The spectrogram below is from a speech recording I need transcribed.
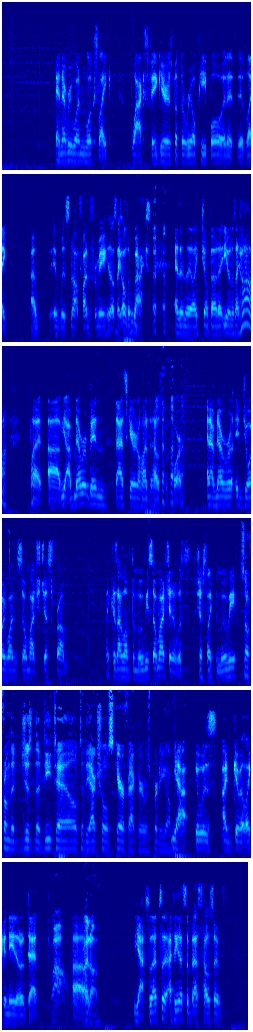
and everyone looks like wax figures, but they're real people, and it, it like I, it was not fun for me because I was like, oh, they're wax, and then they like jump out at you, and I was like, ah. But uh, yeah, I've never been that scared in a haunted house before, and I've never enjoyed one so much just from like, because I love the movie so much, and it was just like the movie. So from the just the detail to the actual scare factor it was pretty point. Yeah, it was. I'd give it like an eight out of ten. Wow. Um, right on. Yeah, so that's a, I think that's the best house I've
